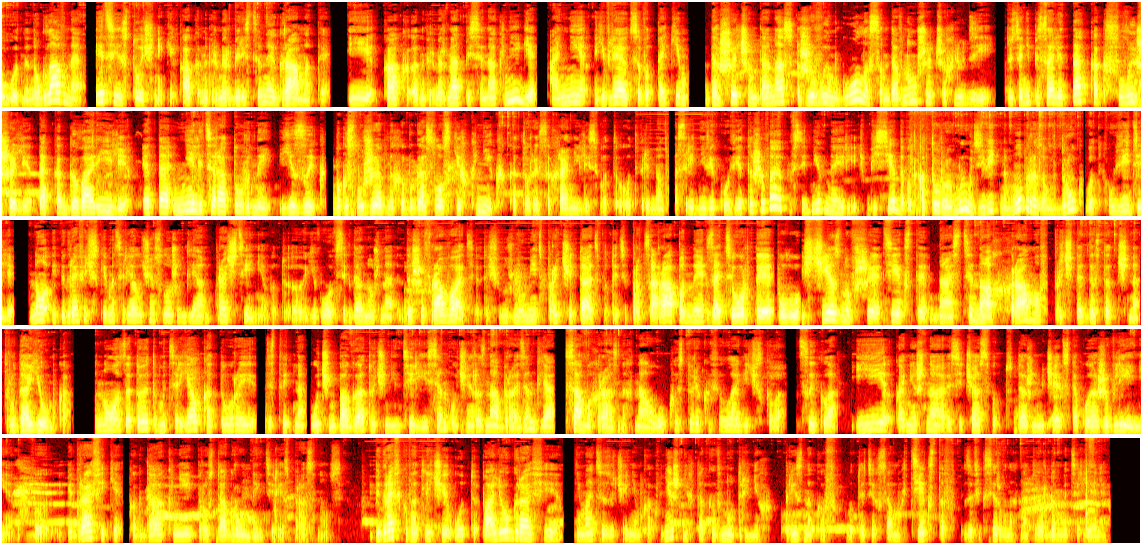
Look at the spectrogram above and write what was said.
угодно. Но главное, эти источники, как, например, берестяные грамоты и как, э, например, надписи на книге, они являются вот таким дошедшим до нас живым голосом давно ушедших людей. То есть они писали так, как слышали, так, как говорили. Это не литературный язык богослужебных и богословских книг, которые сохранились вот от времен Средневековья. Это живая повседневная речь, беседа, вот которую мы удивительным образом вдруг вот увидели. Но эпиграфический материал очень сложен для прочтения. Вот э, его всегда нужно дешифровать. Это еще нужно уметь прочитать вот эти процарапанные, затертые, полуисчезнувшие тексты на стенах храмов. Прочитать достаточно трудоемко. Но зато это материал, который действительно очень богат, очень интересен, очень разнообразен для самых разных наук историко-филологического цикла. И, конечно, сейчас вот даже намечается такое оживление в эпиграфике, когда к ней просто огромный интерес проснулся. Эпиграфика, в отличие от палеографии, занимается изучением как внешних, так и внутренних признаков вот этих самых текстов, зафиксированных на твердом материале.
